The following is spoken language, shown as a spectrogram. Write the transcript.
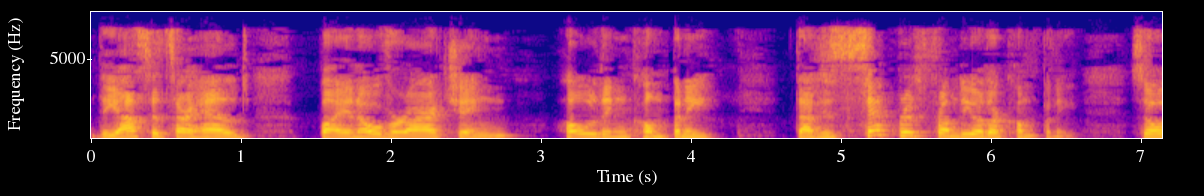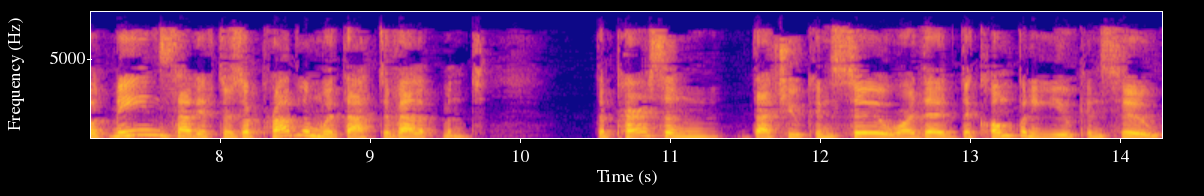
The assets are held by an overarching holding company that is separate from the other company. So it means that if there's a problem with that development, the person that you can sue or the, the company you can sue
